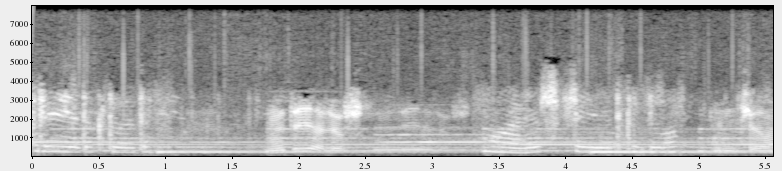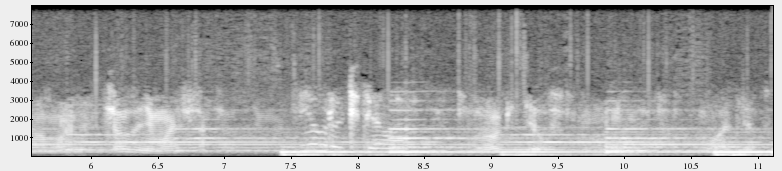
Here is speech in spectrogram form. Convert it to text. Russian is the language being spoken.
Привет, а кто это? Ну, это я, Леша. А, Леша, привет, как дела? Ну, ничего, нормально. Чем занимаешься? Я уроки делаю. Уроки делаешь? Молодец.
